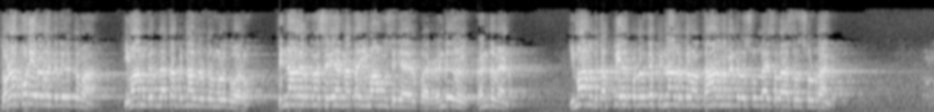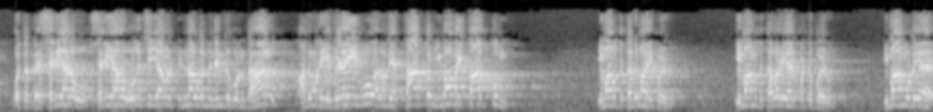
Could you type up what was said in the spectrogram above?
தொழக்கூடியவர்களுக்கு இருக்குமா? இமாமுக்கு இருந்தா தான் பின்னால் இருக்கிறவங்களுக்கு வரும். பின்னால் இருக்கவங்க சரியா இருந்தா தான் இமாமும் சரியா இருப்பார். ரெண்டு ரெண்டு வேணும். இமாமுக்கு தப்பு ஏற்படுறதுக்கு பின்னால் இருக்கிறவங்க காரணம் என்று ரசூலுல்லாஹி ஸல்லல்லாஹு சொல்றாங்க. ஒருத்தர் பே- சரியாக சரியாக ஒளி செய்யாமல் பின்னால் வந்து நின்று கொண்டால் அதனுடைய விளைவு அதனுடைய தாக்கம் இமாமை தாக்கும். இமாமுக்கு தடுமாறி போயிடும். இமாமுக்கு தவறு ஏற்பட்டு போயிடும். இமாமுடைய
